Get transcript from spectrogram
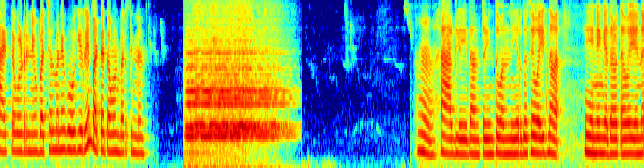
ಆಯ್ತು ತಗೊಳ್ರಿ, ನೀವು ಬಚ್ಚಲ್ ಮನೆಗೆ ಹೋಗಿರಿ, ಬಟ್ಟೆ ತಗೊಂಡ್ ಬರ್ತೀನಿ ನಾನು. ಹ್ಮ್, ಆಗ್ಲಿ, ಇದಂತೂ ಇಂತೂ ಒಂದು ನೀರು ದೋಸೆ ಹೆಂಗ್ ಹೆಂಗ್ ಎದಳ್ತಾವ ಏನು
